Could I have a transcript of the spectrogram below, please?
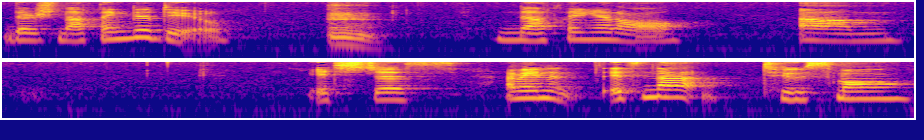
there's nothing to do. Mm. nothing at all. Um, it's just, I mean, it's not too small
